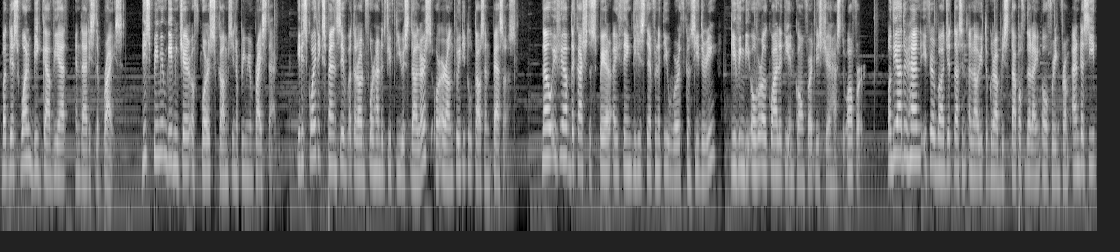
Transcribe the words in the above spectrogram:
but there's one big caveat and that is the price. This premium gaming chair of course comes in a premium price tag. It is quite expensive at around 450 US dollars or around 22,000 pesos. Now, if you have the cash to spare, I think this is definitely worth considering given the overall quality and comfort this chair has to offer. On the other hand, if your budget doesn't allow you to grab this top of the line offering from Andaseat,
